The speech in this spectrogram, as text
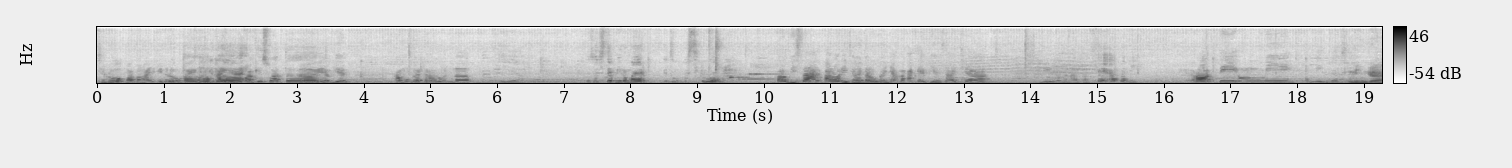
jeruk potongan itu loh kayak Oh, gitu kayak loh water. ah ya biar kamu nggak terlalu enek Iya. Terus setiap minum air itu pasti keluar. kalau bisa kalori jangan terlalu banyak makan kayak biasa aja ini lengan atas Kayak apa nih? roti mie Oh, mie enggak sih. Mingga,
